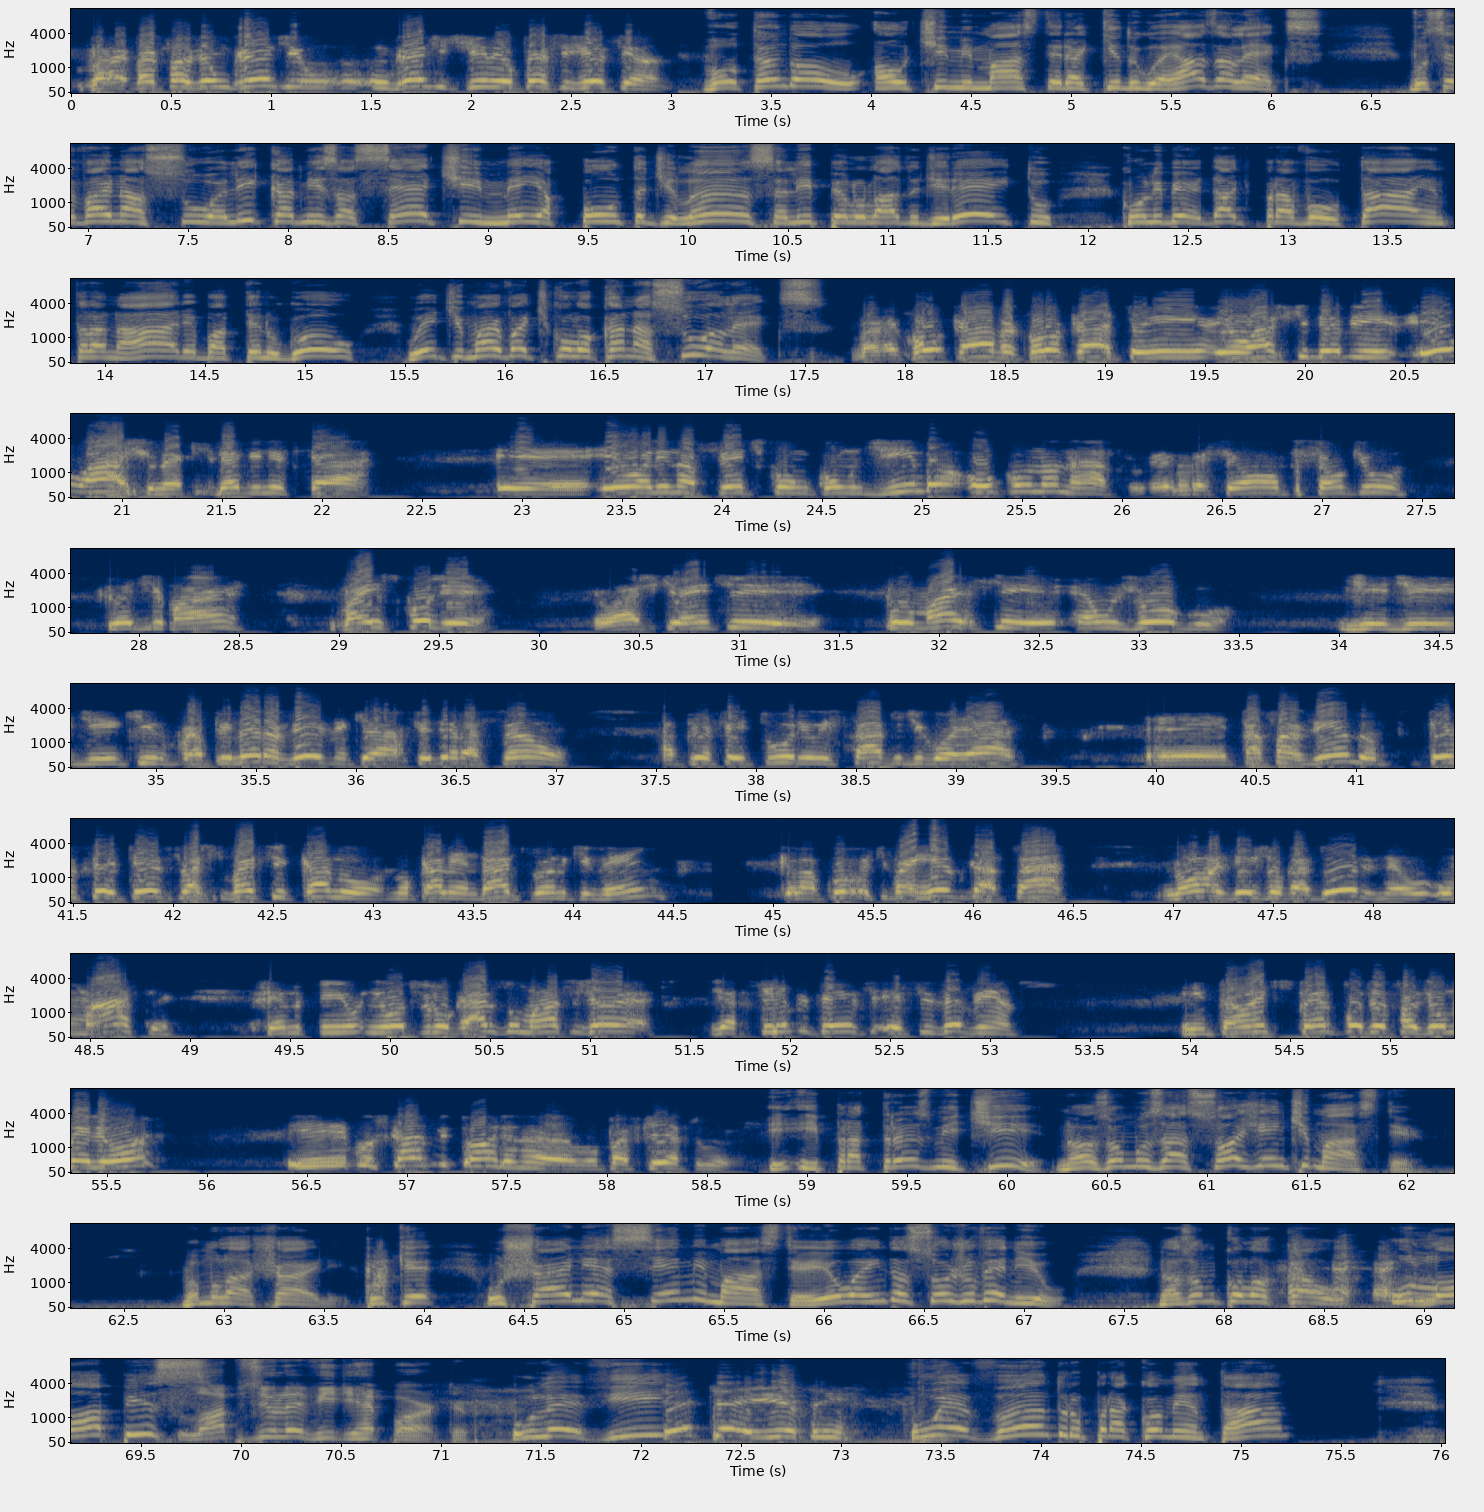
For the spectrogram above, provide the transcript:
vai, vai fazer um grande, um, um grande time o PSG esse ano. Voltando ao, ao time master aqui do Goiás, Alex, você vai na sua ali, camisa 7, meia ponta de lança ali pelo lado direito, com liberdade para voltar, entrar na área, bater no gol. O Edmar vai te colocar na sua, Alex? Vai colocar, vai colocar. Tem, eu acho que deve, eu acho, né, que deve iniciar é, eu ali na frente com, com o Dimba ou com o Nonato. Vai ser uma opção que o, que o Edmar vai escolher. Eu acho que a gente, por mais que é um jogo de, de, de que a primeira vez né, que a federação, a prefeitura e o estado de Goiás está é, fazendo, tenho certeza que acho que vai ficar no, no calendário para o ano que vem, que é uma coisa que vai resgatar nós, ex-jogadores, né, o, o Master, sendo que em outros lugares o Master já, já sempre tem esses eventos. Então a gente espera poder fazer o melhor e buscar a vitória, né, o Pasqueto. E, e para transmitir, nós vamos usar só gente Master. Vamos lá, Charlie. Porque o Charlie é semi-master, eu ainda sou juvenil. Nós vamos colocar o, o Lopes. Lopes e o Levi de repórter. O Levi. Que que é isso, hein? O Evandro para comentar.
